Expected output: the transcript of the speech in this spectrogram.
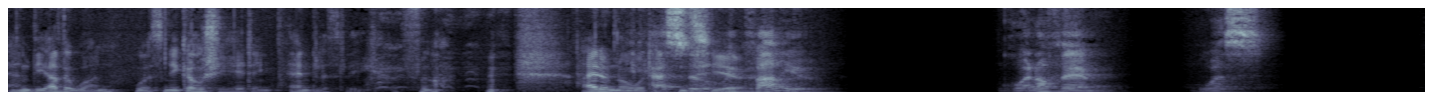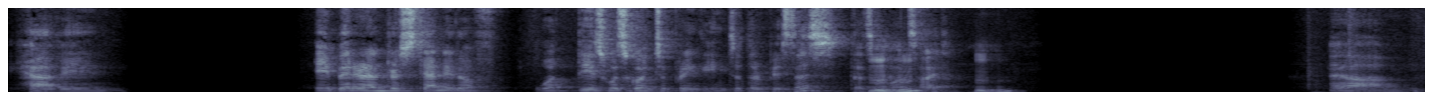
and the other one was negotiating endlessly. so I don't know it what happens here. With value. One of them was having a better understanding of what this was going to bring into their business. That's mm-hmm. on one side. Mm-hmm. Um,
